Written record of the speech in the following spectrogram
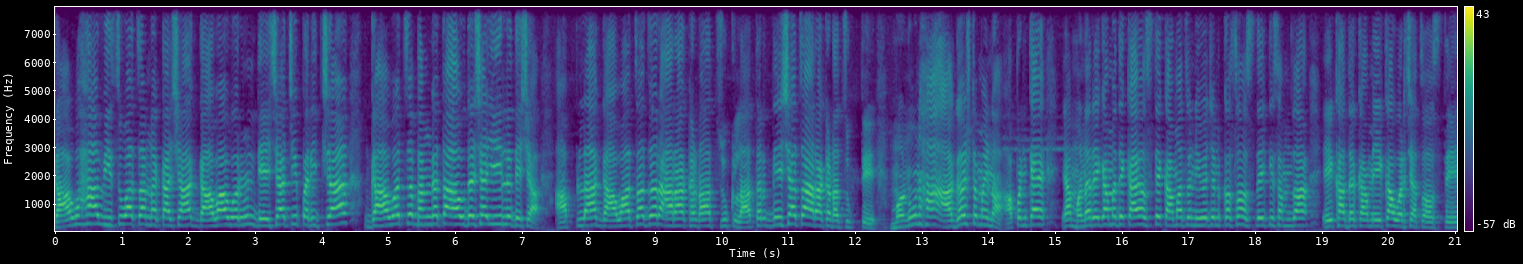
गाव हा विश्वाचा नकाशा गावावरून देशाची परीक्षा गावच भंगता अवदशा येईल देशा. आपला गावाचा जर आराखडा चुकला तर देशाचा आराखडा चुकते. म्हणून हा ऑगस्ट महिना. आपण काय या मनरेगामध्ये काय असते? कामाचं नियोजन कसं असते? की समजा एखादं काम एका वर्षाचं असते.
